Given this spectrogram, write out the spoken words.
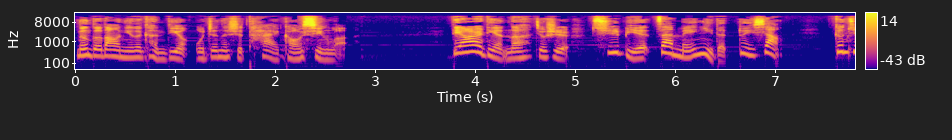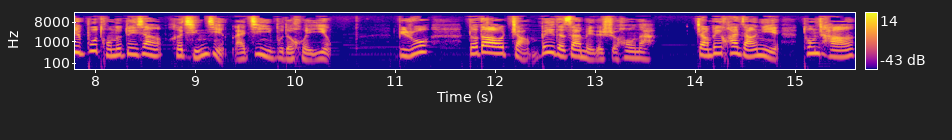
能得到您的肯定，我真的是太高兴了。”第二点呢，就是区别赞美你的对象，根据不同的对象和情景来进一步的回应。比如得到长辈的赞美的时候呢，长辈夸奖你通常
